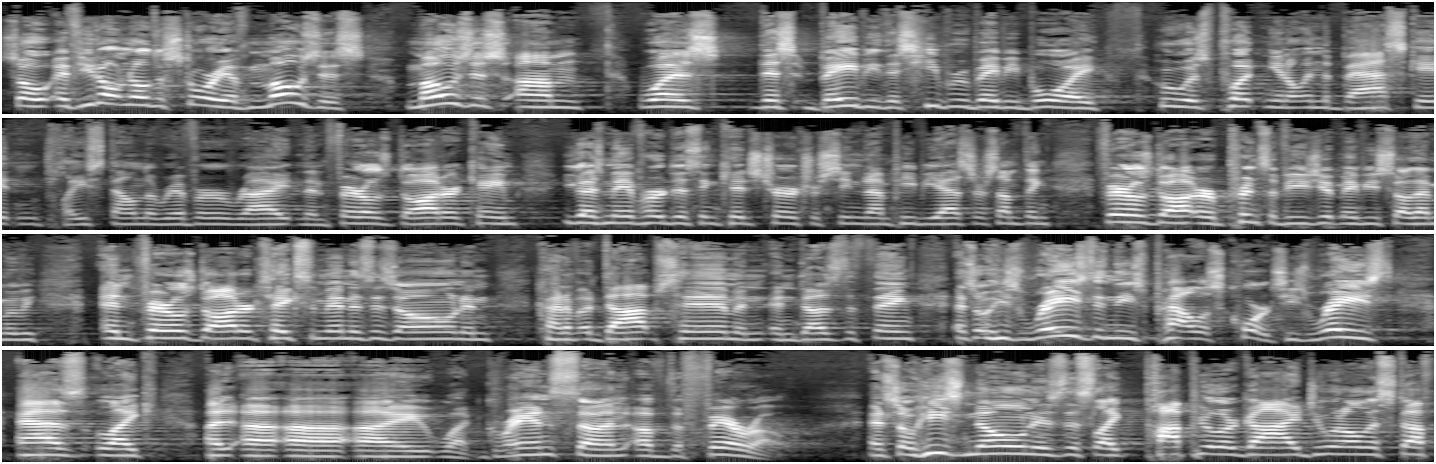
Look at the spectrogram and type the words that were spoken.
So, if you don't know the story of Moses, Moses um, was this baby, this Hebrew baby boy, who was put, you know, in the basket and placed down the river, right? And then Pharaoh's daughter came. You guys may have heard this in kids' church or seen it on PBS or something. Pharaoh's daughter, or Prince of Egypt, maybe you saw that movie. And Pharaoh's daughter takes him in as his own and kind of adopts him and, and does the thing. And so he's raised in these palace courts. He's raised as like a, a, a, a what grandson of the Pharaoh. And so he's known as this like popular guy doing all this stuff,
